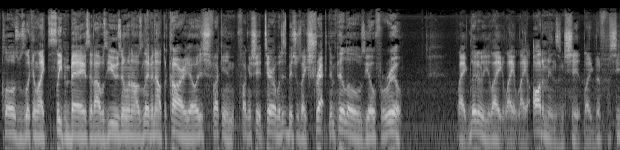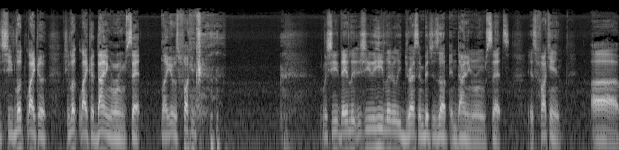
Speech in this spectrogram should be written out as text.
clothes was looking like the sleeping bags that I was using when I was living out the car, yo. It's fucking fucking shit terrible. This bitch was like strapped in pillows, yo, for real. Like literally, like like like ottomans and shit. Like the she she looked like a she looked like a dining room set. Like it was fucking. she they she he literally dressing bitches up in dining room sets. It's fucking uh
